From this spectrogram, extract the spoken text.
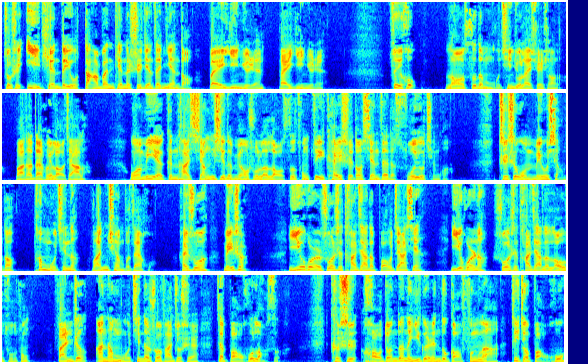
就是一天得有大半天的时间在念叨白衣女人，白衣女人。最后，老四的母亲就来学校了，把他带回老家了。我们也跟他详细的描述了老四从最开始到现在的所有情况，只是我们没有想到，他母亲呢完全不在乎，还说没事一会儿说是他家的保家仙，一会儿呢说是他家的老祖宗，反正按他母亲的说法就是在保护老四。可是好端端的一个人都搞疯了，这叫保护？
